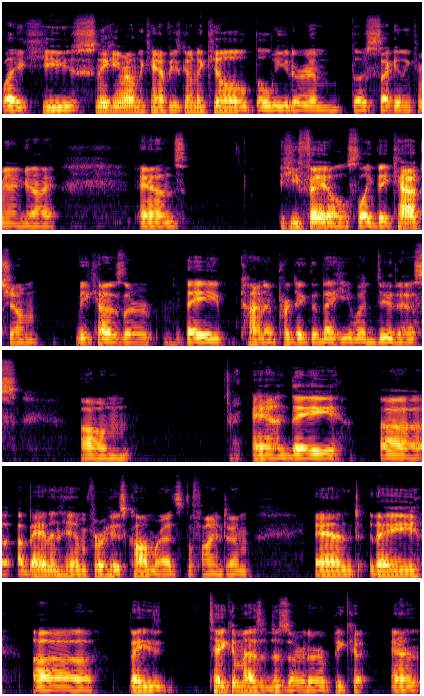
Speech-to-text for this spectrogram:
like he's sneaking around the camp. He's going to kill the leader and the second in command guy, and he fails. Like they catch him because they're they kind of predicted that he would do this, um, and they uh, abandon him for his comrades to find him, and they uh, they take him as a deserter because and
